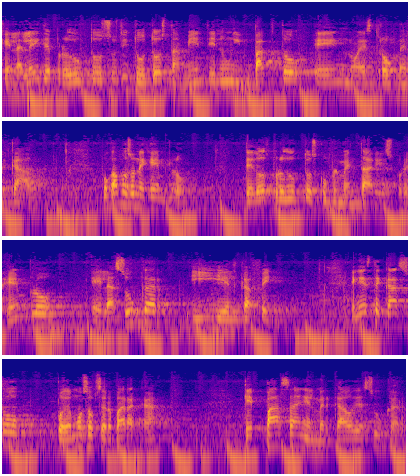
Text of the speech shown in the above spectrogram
que en la ley de productos sustitutos también tiene un impacto en nuestro mercado. Pongamos un ejemplo de dos productos complementarios, por ejemplo, el azúcar y el café. En este caso podemos observar acá qué pasa en el mercado de azúcar.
